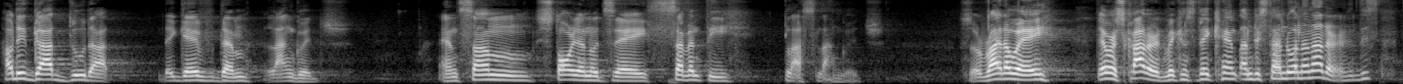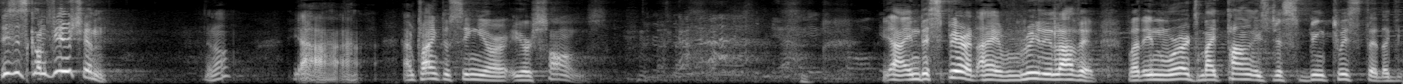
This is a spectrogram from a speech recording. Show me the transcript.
how did God do that? They gave them language. And some historian would say 70 plus language. So right away, they were scattered because they can't understand one another. This, this is confusion. You know? Yeah, I'm trying to sing your, your songs. Yeah, in the spirit, I really love it. But in words, my tongue is just being twisted.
